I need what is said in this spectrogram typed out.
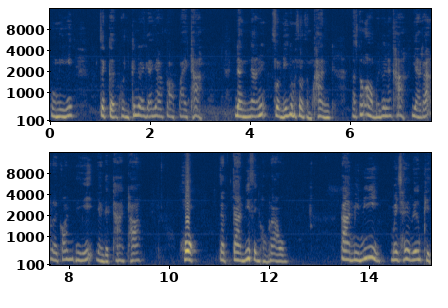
ตรงนี้จะเกิดผลขึ้นในระยะยาวต่อไปค่ะ ดังนั้นส่วนนี้ยังเป็นส่วนสำคัญเราต้องออกมาด้วยนะคะ อย่าละเลยก้อนนี้อย่างเด็ดขาดค่ะ 6. จัดการหนี้สินของเรา การมีหนี้ไม่ใช่เรื่องผิด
